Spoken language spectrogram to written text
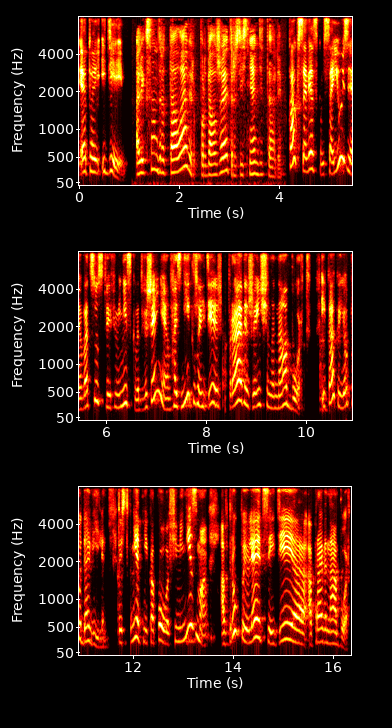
этой идеи. Александра Талавер продолжает разъяснять детали. Как в Советском Союзе в отсутствии феминистского движения возникла идея о праве женщины на аборт и как ее подавили. То есть нет никакого феминизма, а вдруг появляется идея о праве на аборт.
